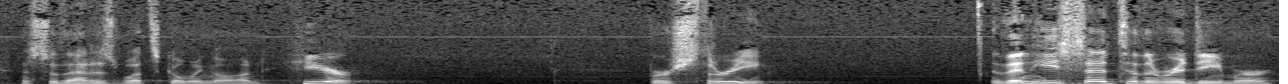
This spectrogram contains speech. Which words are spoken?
And so that is what's going on here. Verse 3 Then he said to the Redeemer,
